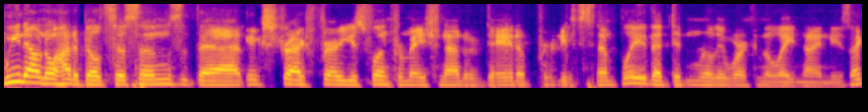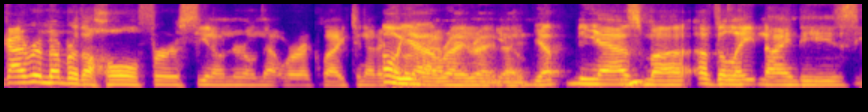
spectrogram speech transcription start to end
we now know how to build systems that extract very useful information out of data pretty simply. That didn't really work in the late '90s. Like I remember the whole first, you know, neural network, like genetic. Oh yeah, right, right, right. Yep. Miasma of the late '90s.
